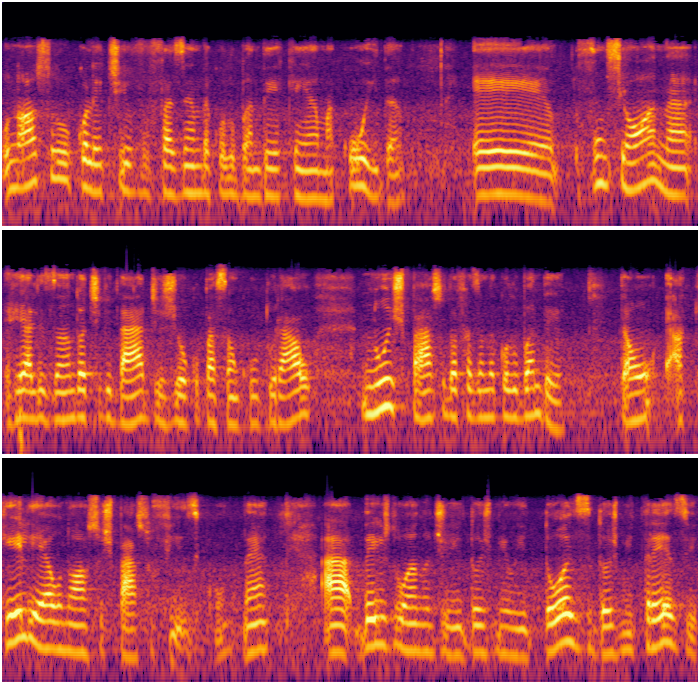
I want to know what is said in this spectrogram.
O nosso coletivo Fazenda Colubandê Quem Ama Cuida é, funciona realizando atividades de ocupação cultural no espaço da Fazenda Colubandê. Então, aquele é o nosso espaço físico, né? Desde o ano de 2012, 2013,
